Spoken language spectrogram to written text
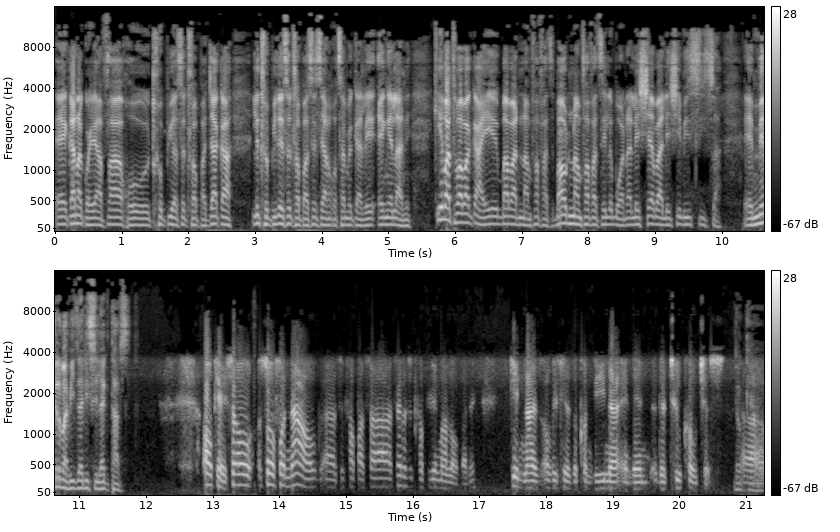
um ka nako ya fa go tlhophiwa setlhopha jaaka le tlhophile setlhopha se se yang go tshameka le engelane ke batho ba ba kae ba ba nnang fa fatshe ba o nnang fa fatshe le bona le sheba le shebisisa mme re ba bitsa di-selectors Okay, so so for now, uh, setlhopha sa se re se tlhophileng maloba ne ke nna obviously as the convener and then the two coaches, Okay. uh,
